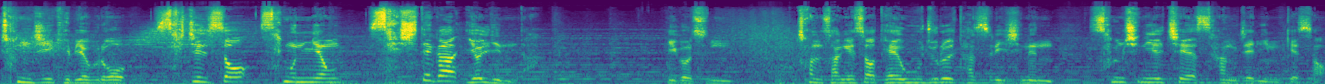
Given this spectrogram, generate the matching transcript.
천지 개벽으로 새 질서, 새 문명, 새 시대가 열린다. 이것은 천상에서 대우주를 다스리시는 삼신일체 상제님께서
